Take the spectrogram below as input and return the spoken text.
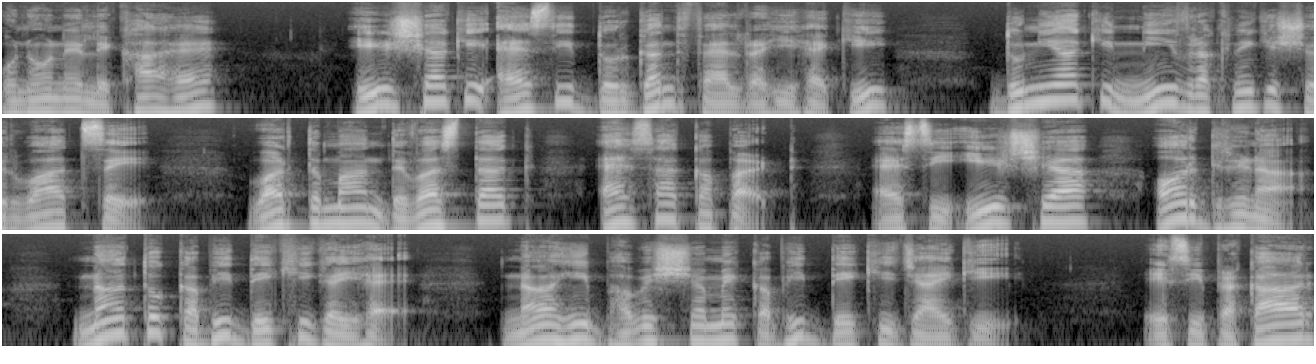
उन्होंने लिखा है, ईर्ष्या की ऐसी दुर्गंध फैल रही है कि दुनिया की नींव रखने की शुरुआत से वर्तमान दिवस तक ऐसा कपट, ऐसी ईर्ष्या और घृणा न तो कभी देखी गई है, न ही भविष्य में कभी देखी जाएगी। इसी प्रकार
